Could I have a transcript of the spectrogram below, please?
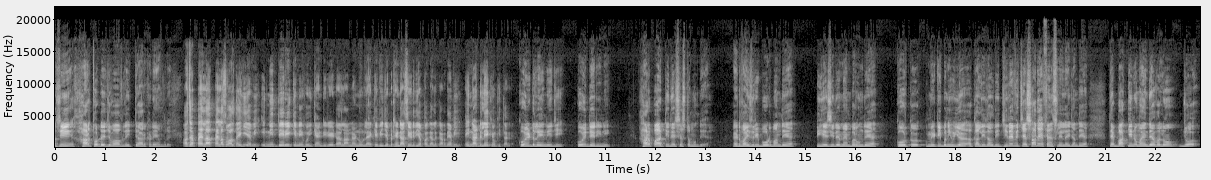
ਅਸੀਂ ਹਰ ਤੁਹਾਡੇ ਜਵਾਬ ਲਈ ਤਿਆਰ ਖੜੇ ਹਾਂ ਮੁਰੇ ਅੱਛਾ ਪਹਿਲਾ ਪਹਿਲਾ ਸਵਾਲ ਤਾਂ ਇਹੀ ਹੈ ਵੀ ਇੰਨੀ ਦੇਰੀ ਕਿਵੇਂ ਹੋਈ ਕੈਂਡੀਡੇਟ ਐਲਾਨਣ ਨੂੰ ਲੈ ਕੇ ਵੀ ਜੇ ਬਠਿੰਡਾ ਸੀਟ ਦੀ ਆਪਾਂ ਗੱਲ ਕਰਦੇ ਆ ਵੀ ਇੰਨਾ ਡਿਲੇ ਕਿਉਂ ਕੀਤਾ ਗਿਆ? ਕੋਈ ਡਿਲੇ ਨਹੀਂ ਜੀ ਕੋਈ ਦੇਰੀ ਨਹੀਂ। ਹਰ ਪਾਰਟੀ ਦੇ ਸਿਸਟਮ ਹੁੰਦੇ ਆ। ਐਡਵਾਈਜ਼ਰੀ ਬੋਰਡ ਬਣਦੇ ਆ ਪੀਏਸੀ ਦੇ ਮੈਂਬਰ ਹੁੰਦੇ ਆ ਕੋਰ ਕਮੇਟੀ ਬਣੀ ਹੋਈ ਆ ਅਕਾਲੀ ਦਲ ਦੀ ਜਿਹਦੇ ਵਿੱਚ ਇਹ ਸਾਰੇ ਫੈਸਲੇ ਲਏ ਜਾਂਦੇ ਆ। ਤੇ ਬਾਕੀ ਨੁਮਾਇੰਦਿਆਂ ਵੱਲੋਂ ਜੋ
